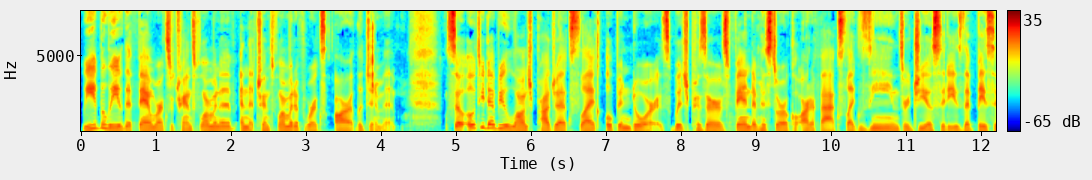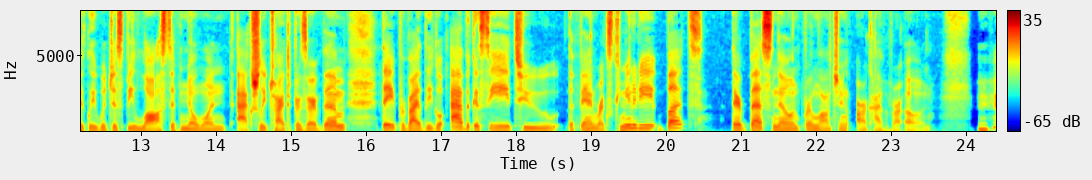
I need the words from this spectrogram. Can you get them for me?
We believe that fan works are transformative and that transformative works are legitimate. So, OTW launched projects like Open Doors, which preserves fandom historical artifacts like zines or geocities that basically would just be lost if no one actually tried to preserve them. They provide legal advocacy to the fanworks community, but they're best known for launching Archive of Our Own. Mm-hmm.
